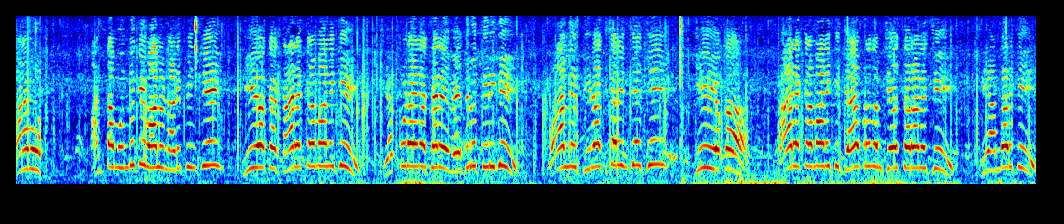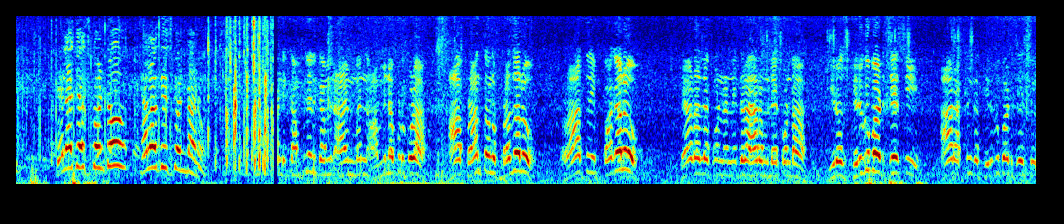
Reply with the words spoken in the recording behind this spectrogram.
మనము అంత ముందుకి వాళ్ళు నడిపించి ఈ యొక్క కార్యక్రమానికి ఎప్పుడైనా సరే వెదురు తిరిగి వాళ్ళని తిరస్కరించేసి ఈ యొక్క కార్యక్రమానికి జయప్రదం చేస్తారనేసి మీ అందరికీ తెలియజేసుకుంటూ సెలవు తీసుకుంటున్నాను. కంపెనీలు అమ్మినప్పుడు కూడా ఆ ప్రాంతంలో ప్రజలు రాత్రి పగలు తేడా లేకుండా నిద్రాహారం లేకుండా ఈరోజు తిరుగుబాటు చేసి ఆ రకంగా తిరుగుబాటు చేసి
